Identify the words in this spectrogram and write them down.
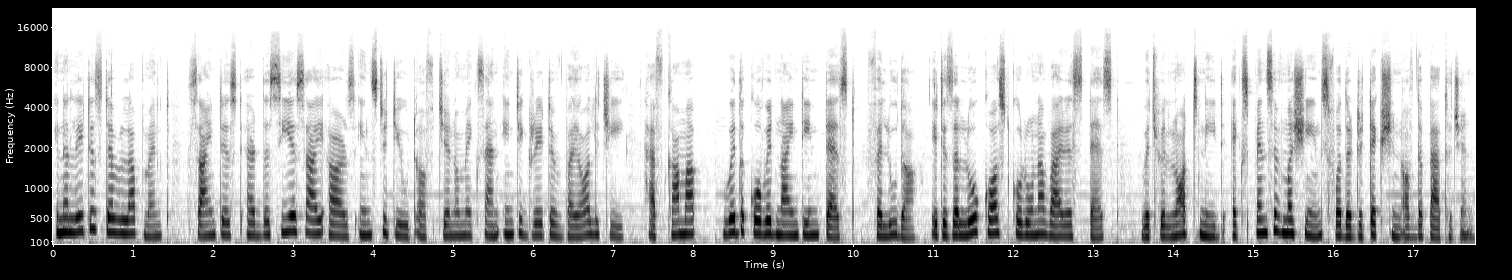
In a latest development, scientists at the CSIR's Institute of Genomics and Integrative Biology have come up with the COVID 19 test Feluda. It is a low cost coronavirus test which will not need expensive machines for the detection of the pathogen.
